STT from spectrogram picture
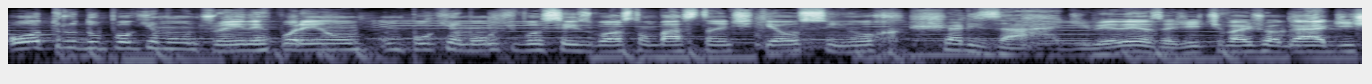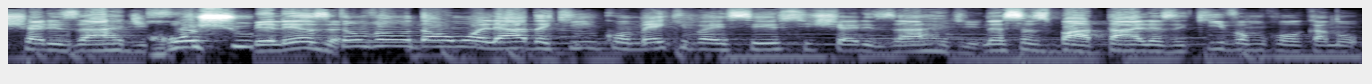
outro do Pokémon Trainer, porém é um, um Pokémon que vocês gostam bastante, que é o Senhor Charizard, beleza? A gente vai jogar de Charizard Charizard roxo, beleza? Então vamos dar uma olhada aqui em como é que vai ser esse Charizard nessas batalhas aqui. Vamos colocar no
